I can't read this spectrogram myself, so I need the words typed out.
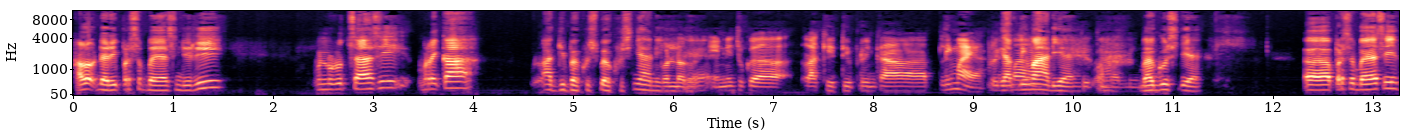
kalau dari persebaya sendiri menurut saya sih mereka lagi bagus-bagusnya nih. Bener. Ya. Ini juga lagi di peringkat lima ya. Peringkat lima, dia. Wah, lima. Bagus dia. Uh, Persebaya sih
